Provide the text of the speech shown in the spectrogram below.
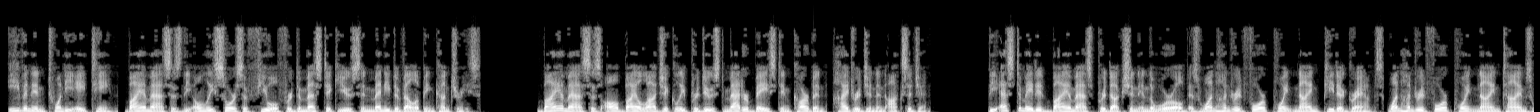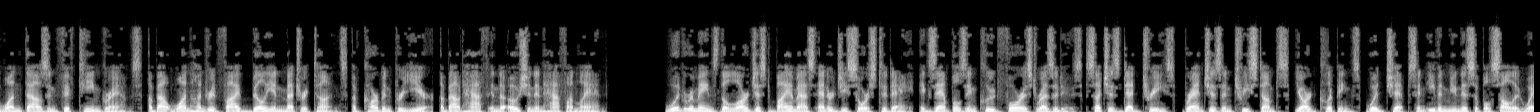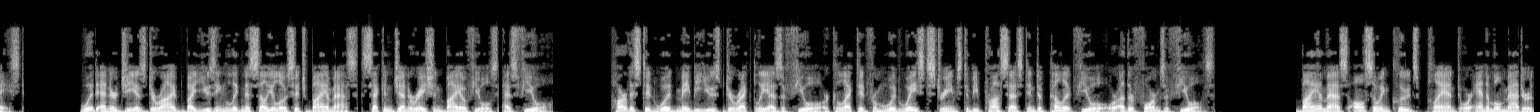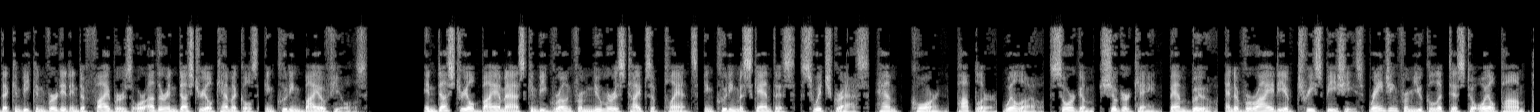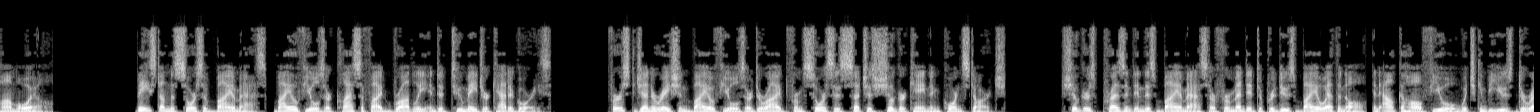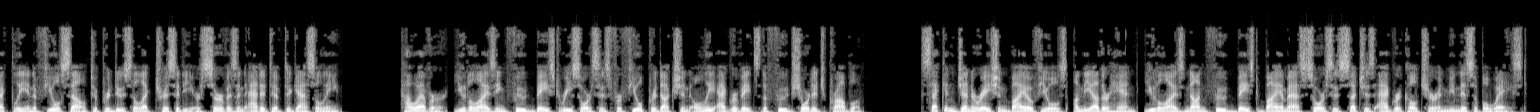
Even in 2018, biomass is the only source of fuel for domestic use in many developing countries. Biomass is all biologically produced matter based in carbon, hydrogen and oxygen. The estimated biomass production in the world is 104.9 petagrams, 104.9 times 1015 grams, about 105 billion metric tons of carbon per year, about half in the ocean and half on land. Wood remains the largest biomass energy source today. Examples include forest residues such as dead trees, branches and tree stumps, yard clippings, wood chips and even municipal solid waste. Wood energy is derived by using lignocellulosic biomass second-generation biofuels as fuel. Harvested wood may be used directly as a fuel or collected from wood waste streams to be processed into pellet fuel or other forms of fuels. Biomass also includes plant or animal matter that can be converted into fibers or other industrial chemicals, including biofuels. Industrial biomass can be grown from numerous types of plants, including miscanthus, switchgrass, hemp, corn, poplar, willow, sorghum, sugarcane, bamboo, and a variety of tree species, ranging from eucalyptus to oil palm, palm oil. Based on the source of biomass, biofuels are classified broadly into two major categories. First-generation biofuels are derived from sources such as sugarcane and cornstarch. Sugars present in this biomass are fermented to produce bioethanol, an alcohol fuel which can be used directly in a fuel cell to produce electricity or serve as an additive to gasoline. However, utilizing food-based resources for fuel production only aggravates the food shortage problem. Second-generation biofuels, on the other hand, utilize non-food-based biomass sources such as agriculture and municipal waste.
